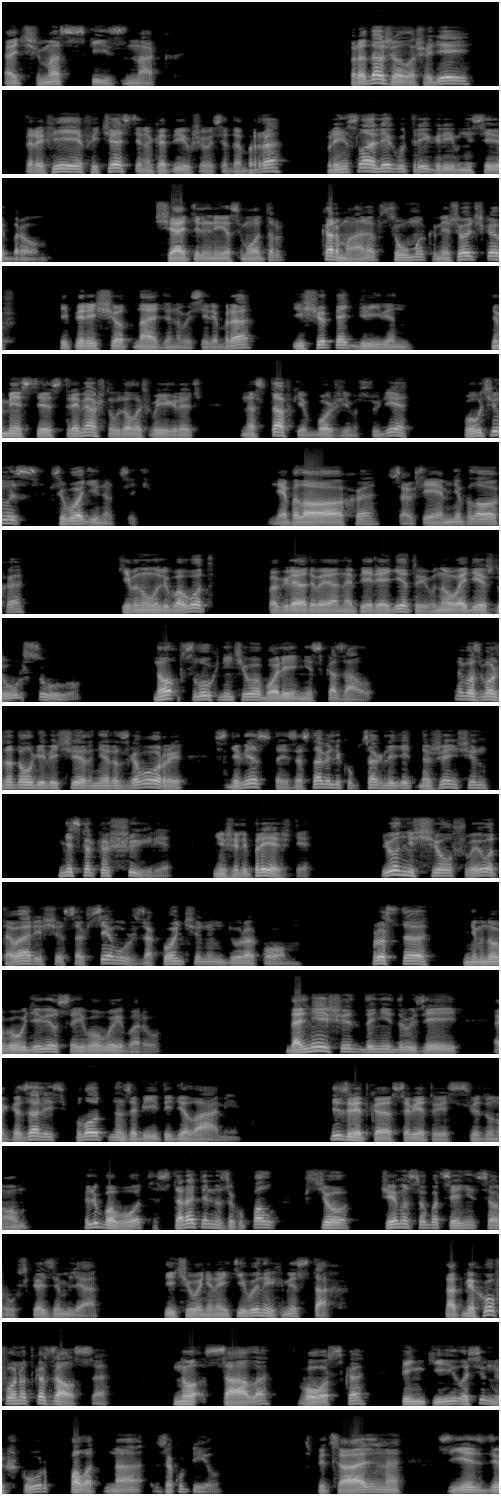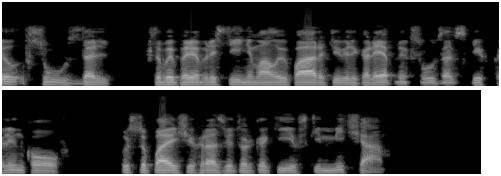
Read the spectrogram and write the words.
Ачмасский знак. Продажа лошадей, трофеев и части накопившегося добра принесла Олегу три гривны серебром. Тщательный осмотр карманов, сумок, мешочков и пересчет найденного серебра еще пять гривен. Вместе с тремя, что удалось выиграть на ставке в Божьем суде, получилось всего одиннадцать. «Неплохо, совсем неплохо», — кивнул любовод, поглядывая на переодетую в новую одежду Урсулу, но вслух ничего более не сказал. Возможно, долгие вечерние разговоры с невестой заставили купца глядеть на женщин несколько шире, нежели прежде, и он не счел своего товарища совсем уж законченным дураком. Просто немного удивился его выбору. Дальнейшие дни друзей оказались плотно забиты делами. Изредка советуясь с ведуном, любовод старательно закупал все, чем особо ценится русская земля, и чего не найти в иных местах. От мехов он отказался, но сало, воска, пеньки, лосиных шкур, полотна закупил. Специально съездил в Суздаль, чтобы приобрести немалую партию великолепных суздальских клинков, уступающих разве только киевским мечам.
